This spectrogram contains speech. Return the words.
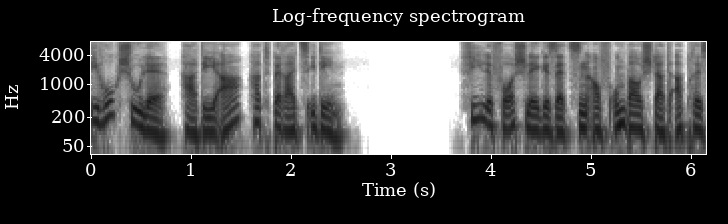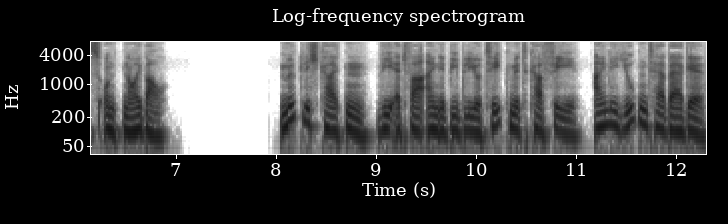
Die Hochschule HDA hat bereits Ideen. Viele Vorschläge setzen auf Umbau statt Abriss und Neubau. Möglichkeiten, wie etwa eine Bibliothek mit Café, eine Jugendherberge,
